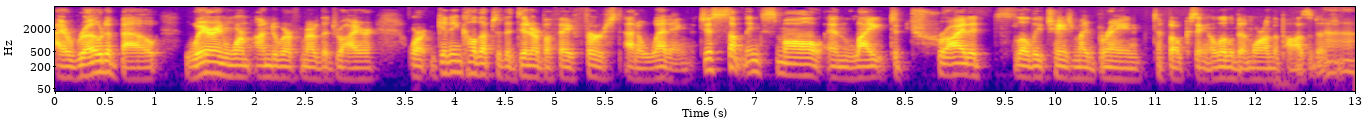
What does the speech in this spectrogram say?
I wrote about wearing warm underwear from out of the dryer or getting called up to the dinner buffet first at a wedding. Just something small and light to try to slowly change my brain to focusing a little bit more on the positive. Uh,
